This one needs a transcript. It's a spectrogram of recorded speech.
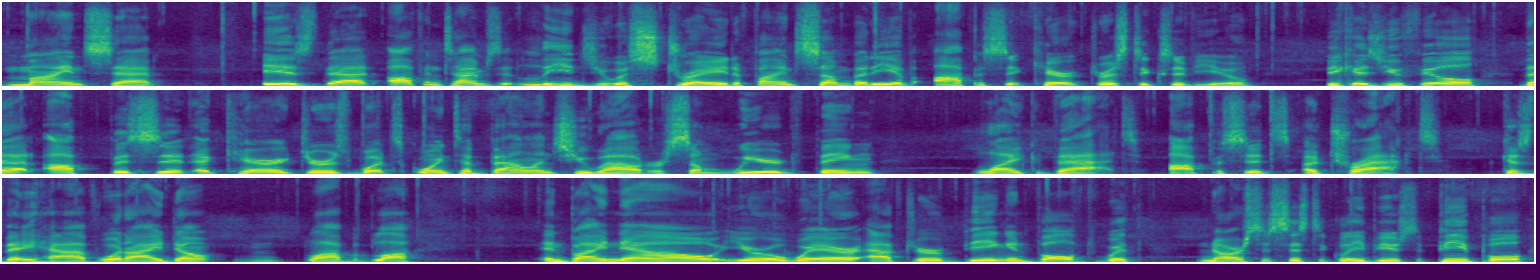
mindset is that oftentimes it leads you astray to find somebody of opposite characteristics of you because you feel that opposite a character is what's going to balance you out or some weird thing like that. Opposites attract because they have what I don't, blah, blah, blah. And by now, you're aware after being involved with narcissistically abusive people,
